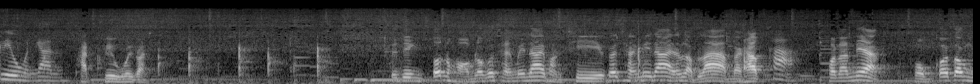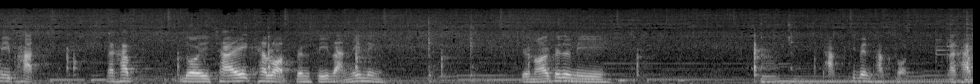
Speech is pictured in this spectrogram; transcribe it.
กริลเหมือนกัน ผัดกริวไว้ก่อน จริงๆต้นหอมเราก็ใช้ไม่ได้ผักชีก็ใช้ไม่ได้สำหรับลาบนะครับ ค่ะ เพราะฉะนั้นเนี่ยผมก็ต้องมีผักนะครับ โดยใช้แครอทเป็นสีสันนิดนึงเดี๋ยวน้อยก็จะมี ผักที่เป็นผักสดนะครับ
